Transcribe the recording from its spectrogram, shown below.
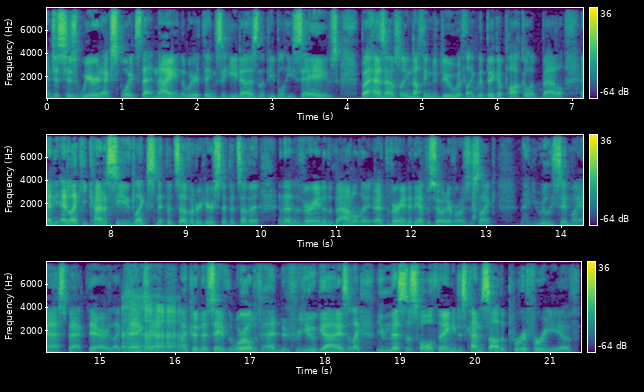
and just his weird exploits that night and the weird things that he does and the people he saves, but has absolutely nothing to do with like the big apocalypse battle. And and like you kind of see like snippets of it or hear snippets of it, and then at the very end of the battle, at the very end of the episode, everyone's just like, "Man, you really saved my ass back there." Like, thanks. Yeah, I couldn't have saved the world if it hadn't been for you guys. And, like, you missed this whole thing and just kind of saw the periphery of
